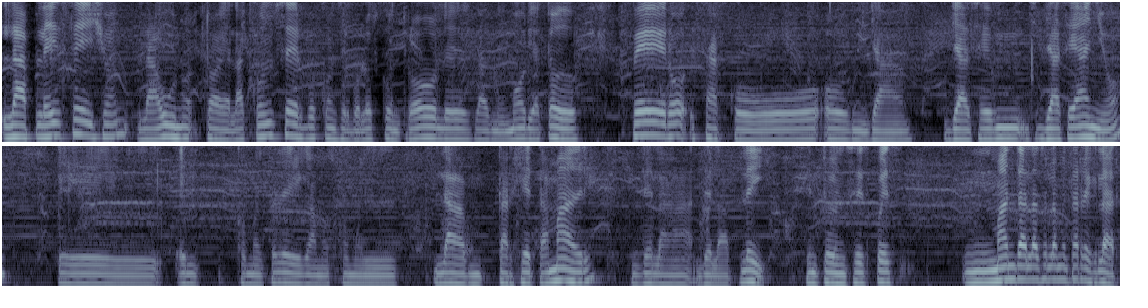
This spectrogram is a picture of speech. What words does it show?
La PlayStation, la 1, todavía la conservo, conservo los controles, la memoria, todo, pero sacó o ya, ya se, ya se año eh, el, como esto le digamos, como el, la tarjeta madre de la, de la Play. Entonces, pues, mándala solamente a arreglar.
